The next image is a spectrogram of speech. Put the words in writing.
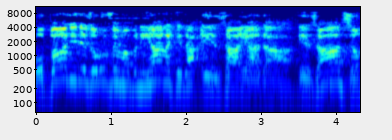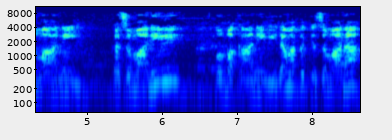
و بعضی دے ظروف مبنیانا کہ دا اذا یادا۔ اذا زمانی۔ کا زمانی وی و مکانی وی۔ دا مطلب کہ زمانہ،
